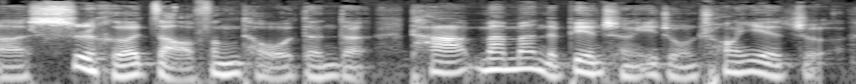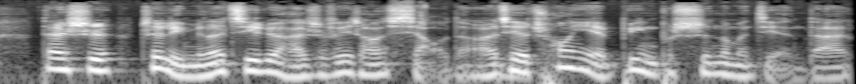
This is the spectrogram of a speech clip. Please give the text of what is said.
啊，适合找风投等等，他慢慢的变成一种创业者，但是这里面的几率还是非常小的，而且创业并不是那么简单，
